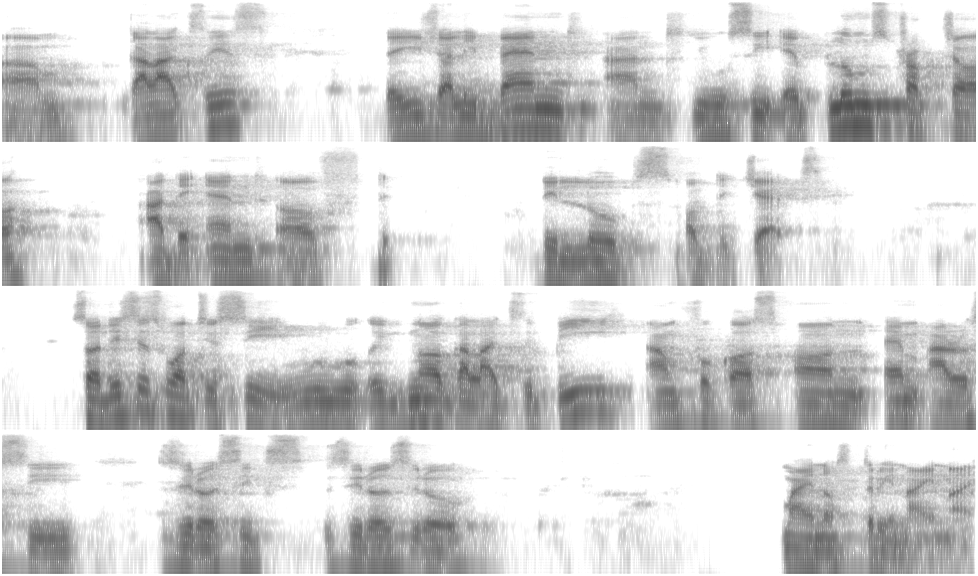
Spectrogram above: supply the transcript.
um, galaxies. They usually bend and you see a plume structure at the end of the, the lobes of the jet. So this is what you see. We will ignore galaxy B and focus on MRC 0600 minus 399.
